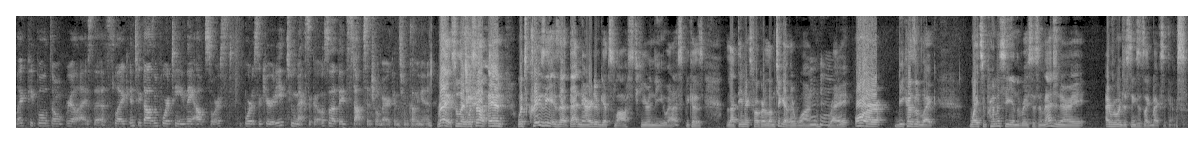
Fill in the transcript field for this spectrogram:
Like people don't realize this. Like in 2014, they outsourced border security to Mexico so that they'd stop Central Americans from coming in. Right. So like, what's up? And what's crazy is that that narrative gets lost here in the U.S. because Latinx folk are lumped together, one, right? Or because of like white supremacy and the racist imaginary, everyone just thinks it's like Mexicans,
